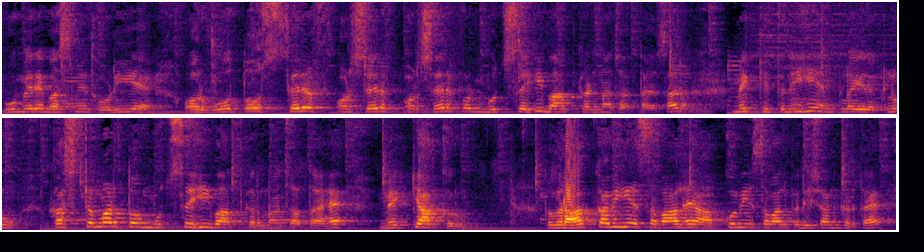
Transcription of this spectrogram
वो मेरे बस में थोड़ी है। और वो तो सिर्फ़ और सिर्फ़ और सिर्फ़ और मुझसे ही बात करना चाहता है, सर, मैं कितने ही एम्प्लॉय रख लूँ? कस्टमर तो मुझसे ही बात करना चाहता है, मैं क्या करूँ? तो अगर आपका भी ये सवाल है, आपको भी ये सवाल परेशान करता है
